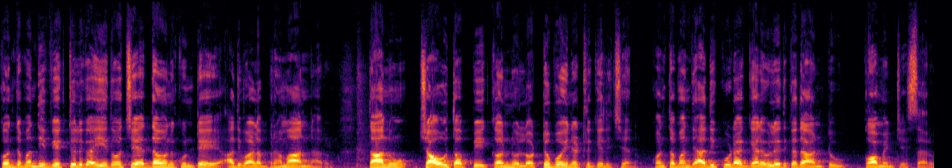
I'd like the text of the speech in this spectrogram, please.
కొంతమంది వ్యక్తులుగా ఏదో చేద్దామనుకుంటే అది వాళ్ళ భ్రమ అన్నారు. తాను చావు తప్పి కన్ను లొట్టబోయినట్లు గెలిచాను. కొంతమంది అది కూడా గెలవలేదు కదా అంటూ కామెంట్ చేశారు.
